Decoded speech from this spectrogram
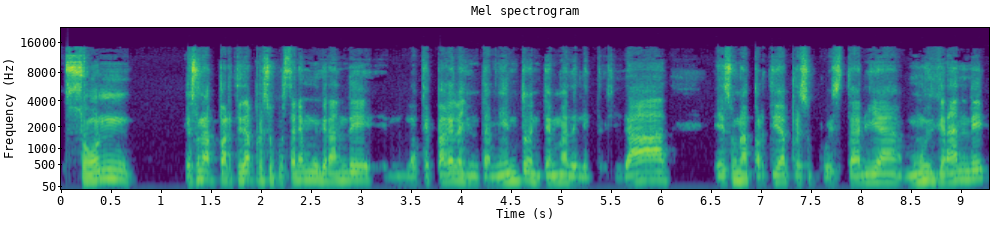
son, es una partida presupuestaria muy grande lo que paga el ayuntamiento en tema de electricidad, es una partida presupuestaria muy grande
